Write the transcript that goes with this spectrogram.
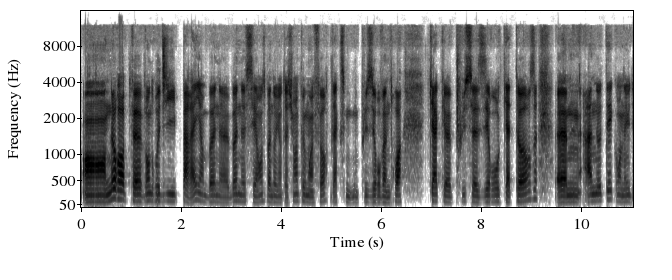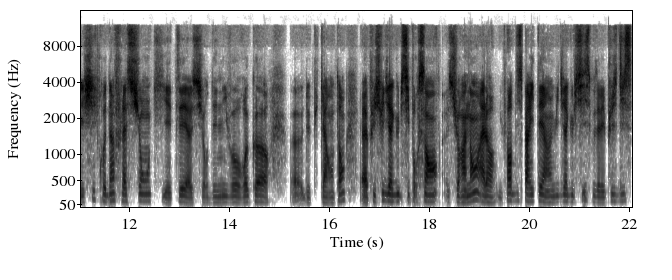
En Europe, euh, vendredi, pareil, hein, bonne, séance, bonne orientation, un peu moins forte. DAX plus 0,23, CAC plus 0,14. à noter qu'on a eu des chiffres d'inflation qui étaient sur des niveaux records euh, depuis 40 ans, euh, plus 8,6% sur un an. Alors, une forte disparité, hein, 8,6, vous avez plus 10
